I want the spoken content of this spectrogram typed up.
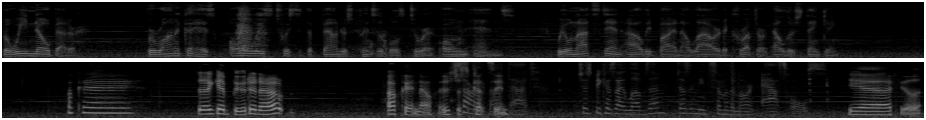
but we know better. Veronica has always twisted the Founder's principles to her own ends. We will not stand idly by and allow her to corrupt our Elder's thinking. Okay. Did I get booted out? Okay, no. It was just Sorry cutscene. that. Just because I love them doesn't mean some of them aren't assholes. Yeah, I feel it.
